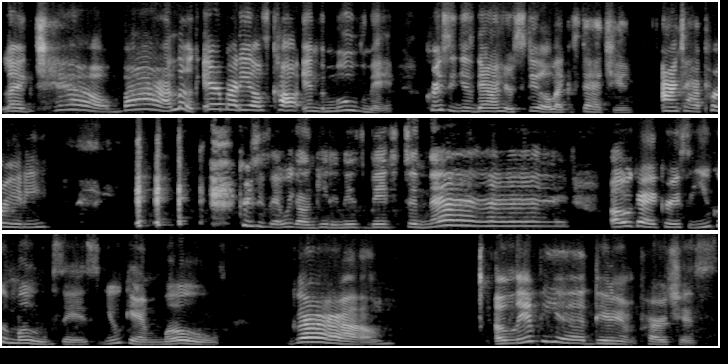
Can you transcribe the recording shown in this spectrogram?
Like, child, bye. Look, everybody else caught in the movement. Chrissy just down here still like a statue. Aren't I pretty? Chrissy said, we gonna get in this bitch tonight. Okay, Chrissy, you can move, sis. You can move. Girl, Olivia didn't purchase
